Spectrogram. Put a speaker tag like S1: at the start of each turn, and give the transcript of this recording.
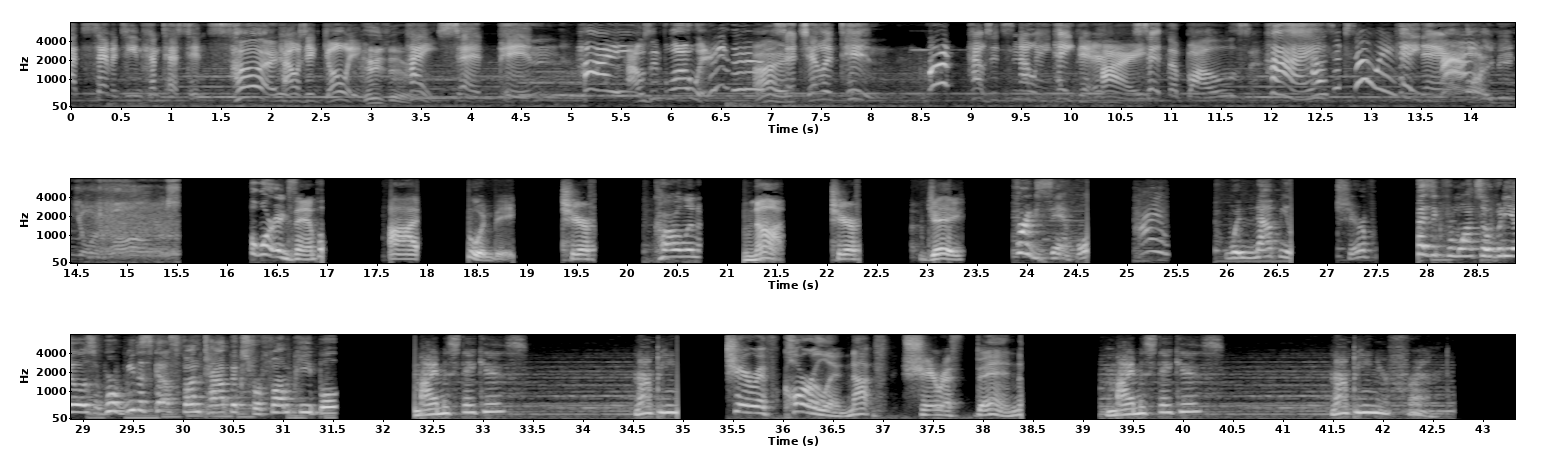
S1: got 17 contestants.
S2: Hi.
S1: How's it going?
S3: Hey there.
S1: Hi. Said Pin.
S2: Hi. How's it flowing? Hey there. Hi.
S1: Said Gelatin. How's it snowing? Hey there.
S2: Hi.
S1: Said the balls. Hi.
S4: How's it snowing?
S1: Hey there. Hi.
S3: I'm in your walls.
S5: For example, I would be Sheriff Carlin, not Sheriff Jay.
S6: For example, I would not be Sheriff Isaac from Watso Videos, where we discuss fun topics for fun people.
S7: My mistake is not being.
S8: Sheriff Carlin, not Sheriff Ben.
S7: My mistake is not being your friend.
